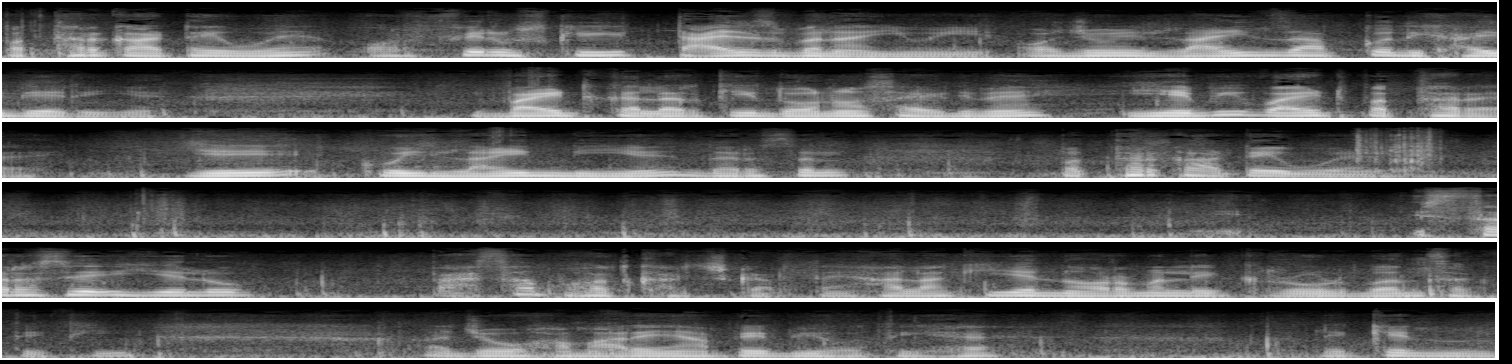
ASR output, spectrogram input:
पत्थर काटे हुए हैं और फिर उसकी टाइल्स बनाई हुई हैं और जो लाइंस आपको दिखाई दे रही हैं वाइट कलर की दोनों साइड में, ये भी वाइट पत्थर है। ये कोई लाइन नहीं है, दरअसल पत्थर काटे हुए हैं। इस तरह से ये लोग पैसा बहुत खर्च करते हैं। हालाँकि ये नॉर्मल एक रोड बन सकती थी, जो हमारे यहाँ पे भी होती है। लेकिन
